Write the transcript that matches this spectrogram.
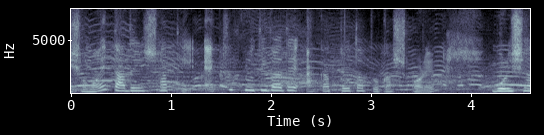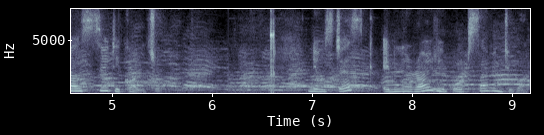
এ সময় তাদের সাথে একই প্রতিবাদে একাত্মতা প্রকাশ করেন Barishal city college. News desk Edina Roy, report seventy one.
